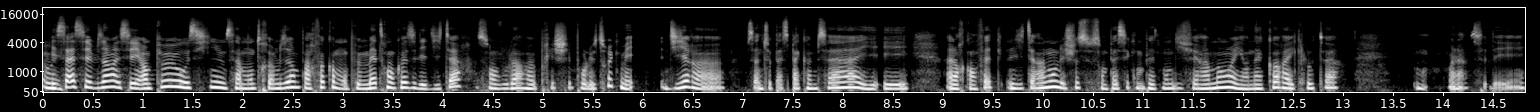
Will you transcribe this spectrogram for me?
Oui. Et ça, c'est bien, et c'est un peu aussi, ça montre bien parfois comme on peut mettre en cause l'éditeur sans vouloir prêcher pour le truc, mais dire euh, ça ne se passe pas comme ça, et, et- alors qu'en fait, littéralement, les choses se sont passées complètement différemment et en accord avec l'auteur. Bon, voilà, c'est des.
